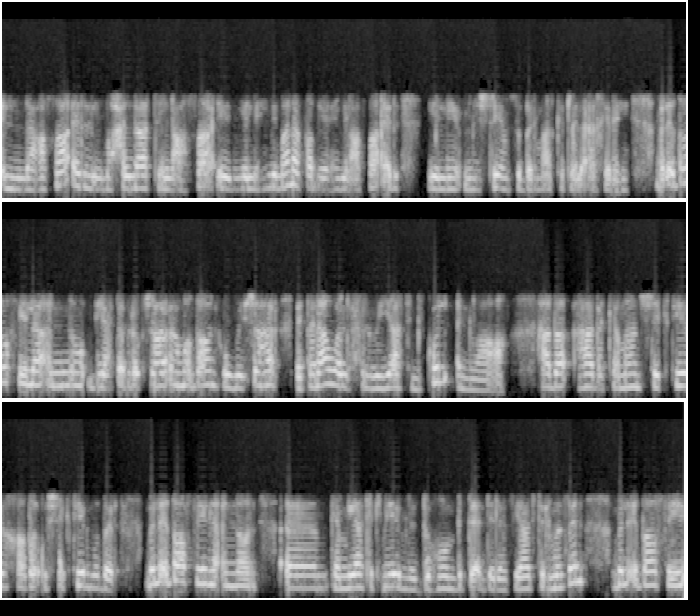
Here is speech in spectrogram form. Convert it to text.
العصائر المحلات العصائر اللي هي ما طبيعية العصائر اللي بنشتريها من السوبر ماركت وإلى آخره. بالإضافة لأنه بيعتبروا شهر رمضان هو شهر لتناول الحلويات بكل انواعها هذا هذا كمان شيء كثير خطا وشيء كثير مضر. بالإضافة لأنه كميات كبيرة من الدهون بتؤدي لزيادة الوزن. بالإضافة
